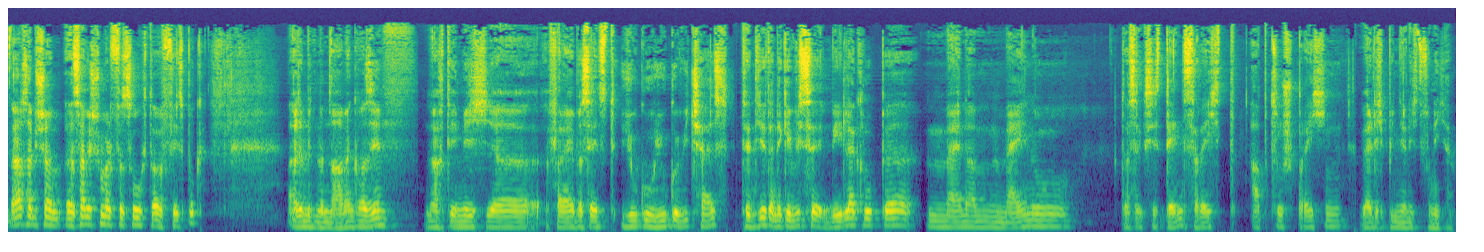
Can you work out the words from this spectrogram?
Das habe ich schon, das habe ich schon mal versucht auf Facebook. Also mit meinem Namen quasi. Nachdem ich äh, frei übersetzt Jugo Jugovic heiße, tendiert eine gewisse Wählergruppe meiner Meinung das Existenzrecht abzusprechen, weil ich bin ja nicht von hier.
